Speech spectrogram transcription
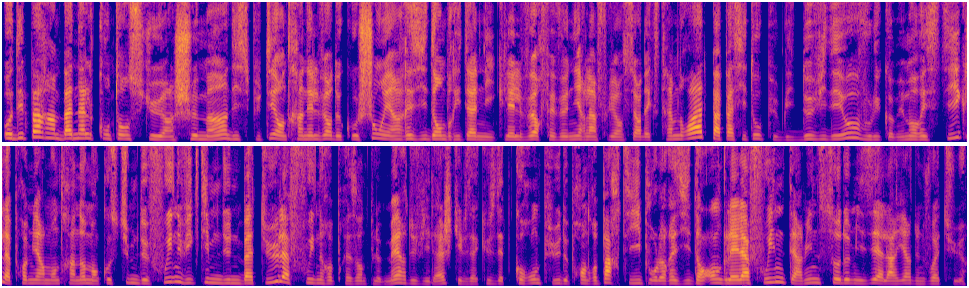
Au départ, un banal contentieux, un chemin disputé entre un éleveur de cochons et un résident britannique. L'éleveur fait venir l'influenceur d'extrême droite. Papacito publie deux vidéos voulues comme humoristiques. La première montre un homme en costume de fouine, victime d'une battue. La fouine représente le maire du village qu'ils accusent d'être corrompu, de prendre parti pour le résident anglais. La fouine termine sodomisée à l'arrière d'une voiture.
